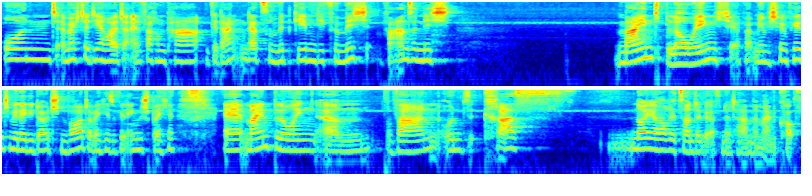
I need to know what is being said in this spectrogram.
und möchte dir heute einfach ein paar Gedanken dazu mitgeben, die für mich wahnsinnig mindblowing, ich habe mir fehlen schon wieder die deutschen Worte, weil ich hier so viel Englisch spreche, äh, mindblowing ähm, waren und krass neue Horizonte geöffnet haben in meinem Kopf.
